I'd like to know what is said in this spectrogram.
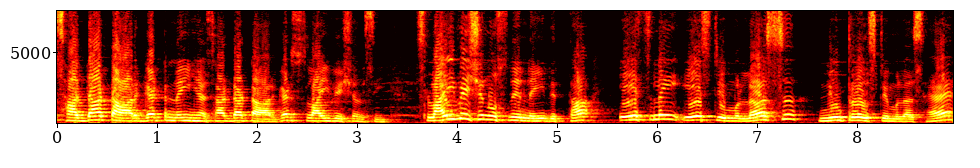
ਸਾਡਾ ਟਾਰਗੇਟ ਨਹੀਂ ਹੈ। ਸਾਡਾ ਟਾਰਗੇਟ ਸਲਾਈਵੇਸ਼ਨ ਸੀ। ਸਲਾਈਵੇਸ਼ਨ ਉਸਨੇ ਨਹੀਂ ਦਿੱਤਾ। ਇਸ ਲਈ ਇਹ ਸਟਿਮੂਲਸ ਨਿਊਟਰਲ ਸਟਿਮੂਲਸ ਹੈ।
